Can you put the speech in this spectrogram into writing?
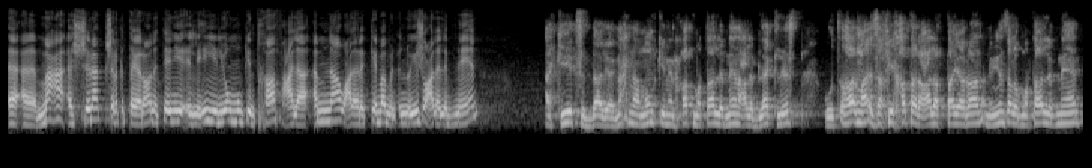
آه، مع الشرك شركة الطيران الثانية اللي هي اليوم ممكن تخاف على أمنها وعلى ركابها من إنه يجوا على لبنان؟ أكيد سداليا نحن ممكن نحط مطار لبنان على البلاك ليست وطالما إذا في خطر على الطيران إنه ينزلوا بمطار لبنان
